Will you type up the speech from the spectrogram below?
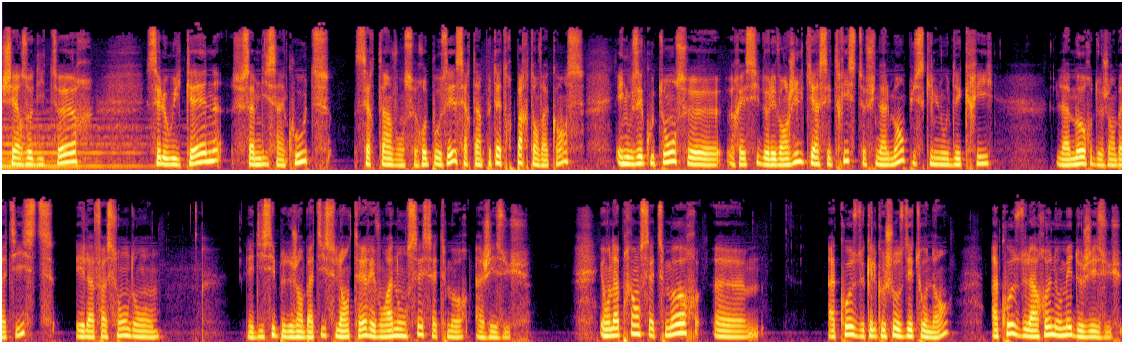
Chers auditeurs, c'est le week-end, samedi 5 août, certains vont se reposer, certains peut-être partent en vacances, et nous écoutons ce récit de l'Évangile qui est assez triste finalement, puisqu'il nous décrit la mort de Jean-Baptiste et la façon dont les disciples de Jean-Baptiste l'enterrent et vont annoncer cette mort à Jésus. Et on apprend cette mort euh, à cause de quelque chose d'étonnant, à cause de la renommée de Jésus,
